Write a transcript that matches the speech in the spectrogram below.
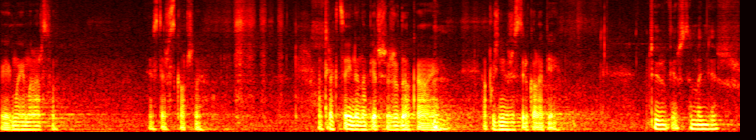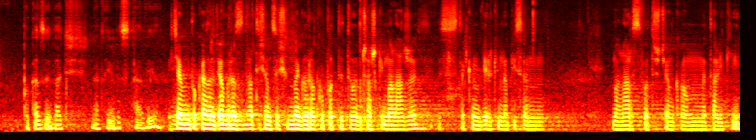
tak jak moje malarstwo. Jest też skoczne. Atrakcyjne na pierwszy rzut oka, i, a później już jest tylko lepiej. Czy już wiesz, co będziesz pokazywać na tej wystawie? Chciałbym pokazać obraz z 2007 roku pod tytułem Czaszki malarzy z takim wielkim napisem malarstwo trzcionką metaliki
